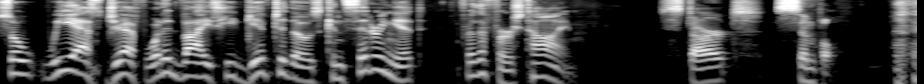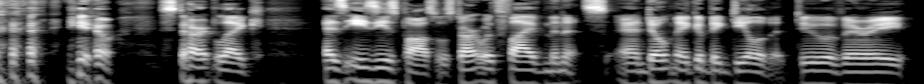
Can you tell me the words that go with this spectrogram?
So we asked Jeff what advice he'd give to those considering it for the first time. Start simple. you know, start like as easy as possible. Start with five minutes and don't make a big deal of it. Do a very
